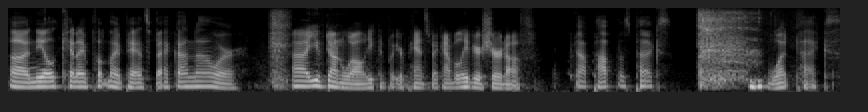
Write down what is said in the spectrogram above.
Uh, Neal, can I put my pants back on now, or Uh, you've done well. You can put your pants back on, but leave your shirt off. Got pop those pecs. what pecs?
